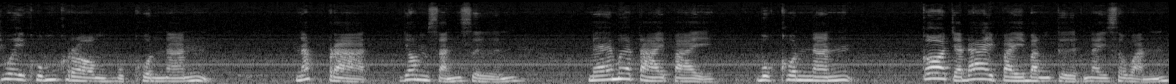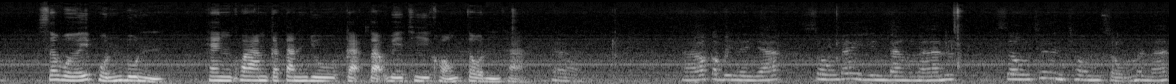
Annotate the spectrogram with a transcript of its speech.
ช่วยคุ้มครองบุคคลนั้น นักปราดย่อมสรรเสริญ แม้เมื่อตายไป บุคคลนั้นก็จะได้ไปบังเกิดในสวรรค์ สวยผลบุญ แห่งความกตัญญูกะตะเวทีของตนค่ะเท้าวกบิลยักษ์ทรงได้ยินดังนั้น ทรงชื่นชมสมนัส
